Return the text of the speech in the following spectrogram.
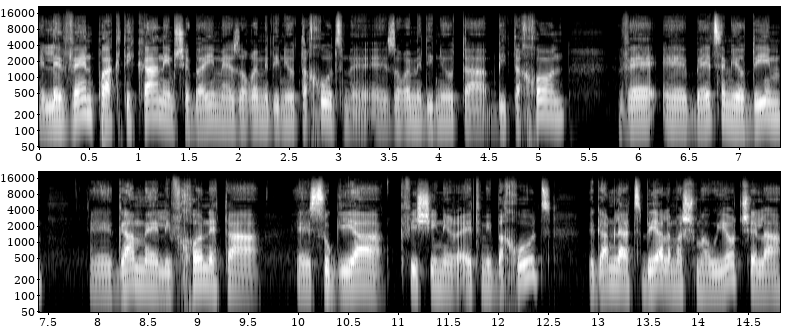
לבין פרקטיקנים שבאים מאזורי מדיניות החוץ, מאזורי מדיניות הביטחון, ובעצם יודעים גם לבחון את ה... סוגיה כפי שהיא נראית מבחוץ, וגם להצביע על המשמעויות שלה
